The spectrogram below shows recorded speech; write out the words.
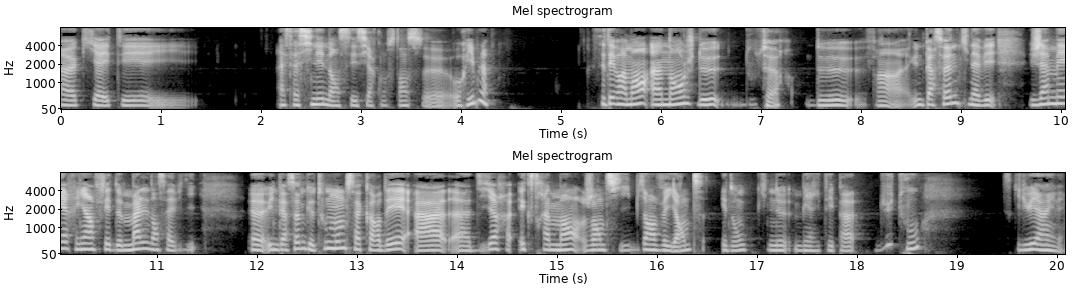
euh, qui a été assassinée dans ces circonstances euh, horribles, C'était vraiment un ange de douceur, de, enfin, une personne qui n'avait jamais rien fait de mal dans sa vie, euh, une personne que tout le monde s'accordait à, dire extrêmement gentille, bienveillante, et donc qui ne méritait pas du tout ce qui lui est arrivé.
